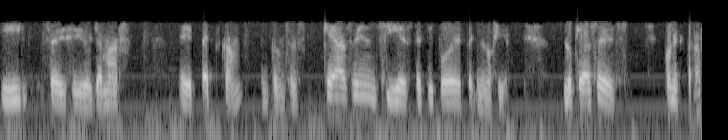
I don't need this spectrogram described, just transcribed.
y se decidió llamar eh, Petcam. Entonces, ¿qué hace en sí este tipo de tecnología? Lo que hace es conectar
